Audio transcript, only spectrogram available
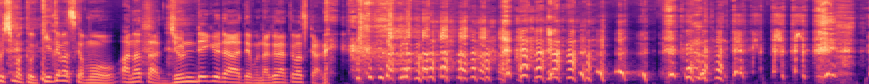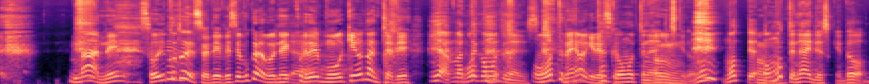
福島君聞いてますか？もう、あなた、準レギュラーでもなくなってますからね。まあね、そういうことですよね。別に僕らもね、これで儲けようなんちゃね。いや、全く思ってないです。思ってないわけですよ全く思ってないですけどね。思って、うん思ってないですけど、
